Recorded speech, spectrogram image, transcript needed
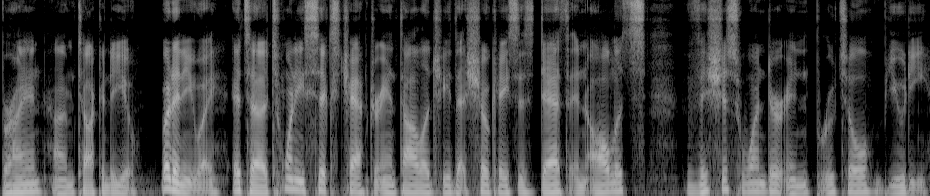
Brian, I'm talking to you. But anyway, it's a 26 chapter anthology that showcases death in all its vicious wonder and brutal beauty.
